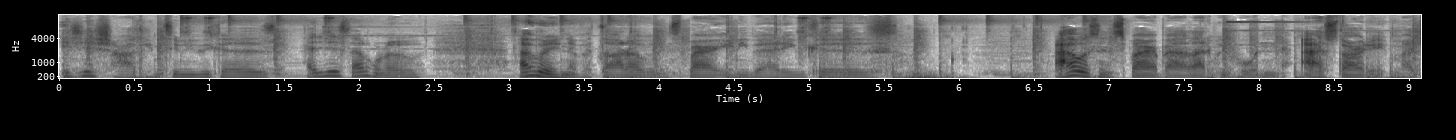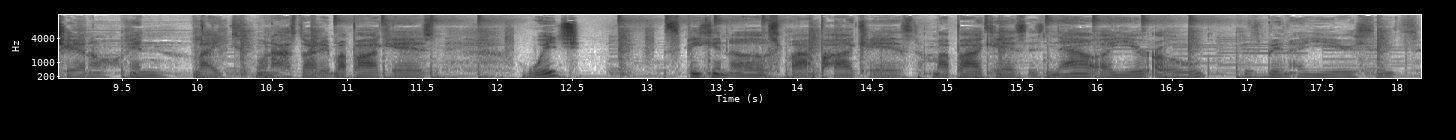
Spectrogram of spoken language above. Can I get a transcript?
it's just shocking to me because I just I don't know. I really never thought I would inspire anybody because I was inspired by a lot of people when I started my channel and like when I started my podcast, which speaking of spot podcast, my podcast is now a year old. It's been a year since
